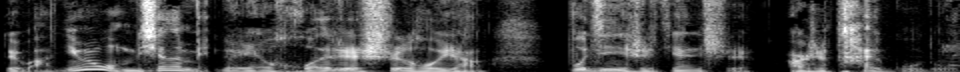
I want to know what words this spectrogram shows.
对吧？因为我们现在每个人活在这社会上，不仅仅是坚持，而是太孤独了。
